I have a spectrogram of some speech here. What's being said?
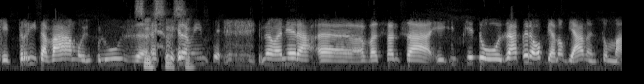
che tritavamo il blues Sì, sì, sì. veramente in una maniera eh, abbastanza impiedosa, però piano piano insomma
